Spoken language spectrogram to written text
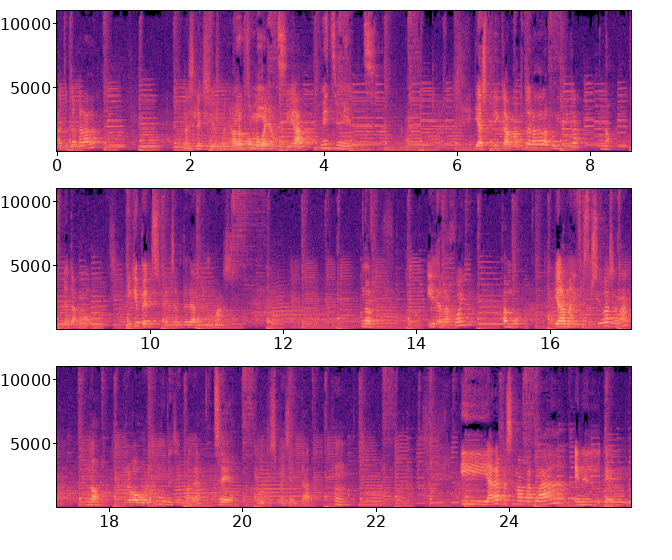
a tu t'agrada? La selecció espanyola com mig. guanya el Mundial? Mig mig. I explica'm, a tu t'agrada la política? No. No t'agrada. I què penses, per exemple, d'Artur Mas? No. I de Rajoy? Tampoc. I a la manifestació vas anar? No. Però vau veure que de gent va haver? Sí. Moltíssima gent tard. Mm. I ara passem a parlar en, el, en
